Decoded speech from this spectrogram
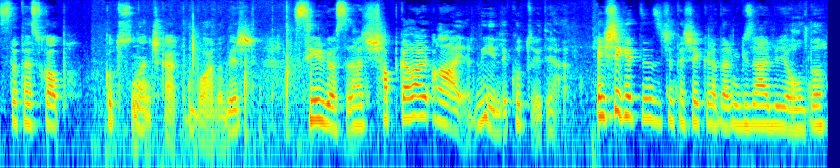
stetoskop. Kutusundan çıkarttım bu arada bir sihir gösteri. Hani şapkadan hayır değildi kutuydu yani. Eşlik ettiğiniz için teşekkür ederim. Güzel bir yoldu.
